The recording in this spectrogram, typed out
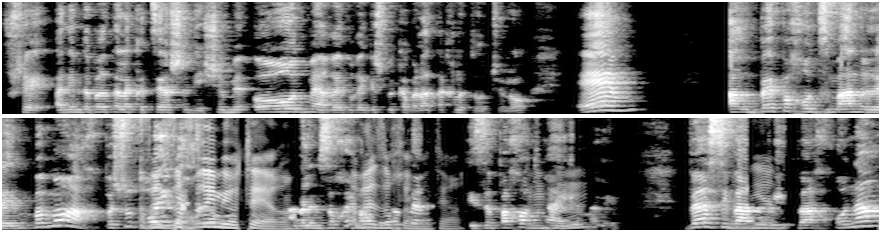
שאני מדברת על הקצה השני, שמאוד מערב רגש בקבלת ההחלטות שלו, הם הרבה פחות זמן רם במוח, פשוט רואים את זה. אבל זוכרים יותר. אבל הם זוכרים, אבל זוכרים יותר, יותר. כי זה פחות mm-hmm. מאיים עליהם. והסיבה הרביעית והאחרונה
